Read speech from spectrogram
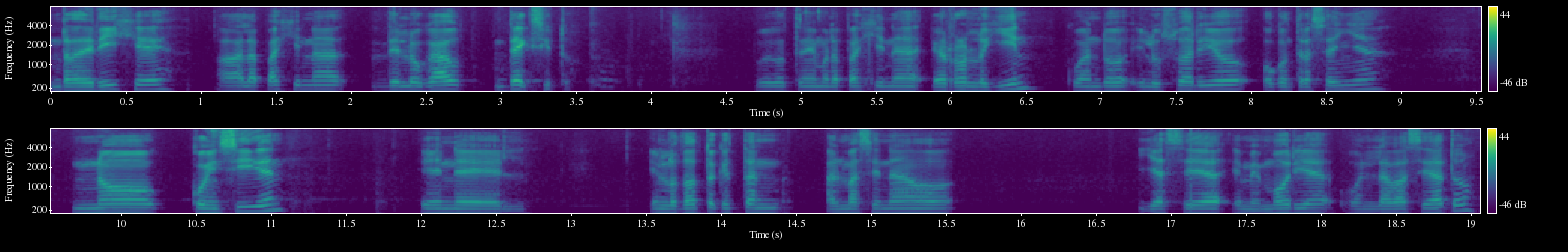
redirige a la página de logout de éxito. Luego tenemos la página error login, cuando el usuario o contraseña no coinciden en, el, en los datos que están almacenados ya sea en memoria o en la base de datos.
